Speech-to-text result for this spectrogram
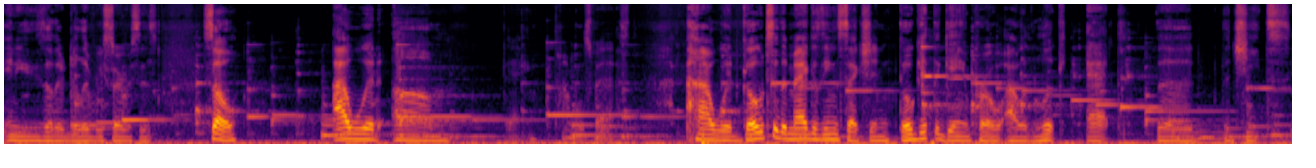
any of these other delivery services. So I would, um, dang, time goes fast. I would go to the magazine section, go get the GamePro. I would look at the the cheats,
